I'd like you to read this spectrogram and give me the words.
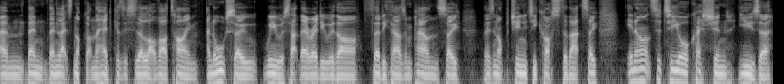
um, then then let's knock it on the head because this is a lot of our time. And also we were sat there ready with our 30,000 pounds so there's an opportunity cost to that. So in answer to your question user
